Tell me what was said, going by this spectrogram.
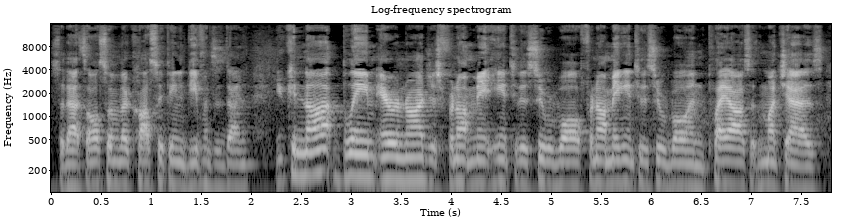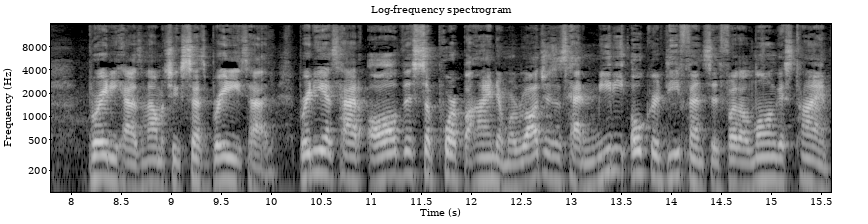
So that's also another costly thing the defense has done. You cannot blame Aaron Rodgers for not making it to the Super Bowl, for not making it to the Super Bowl and playoffs as much as Brady has and how much success Brady's had. Brady has had all this support behind him, where Rodgers has had mediocre defenses for the longest time.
